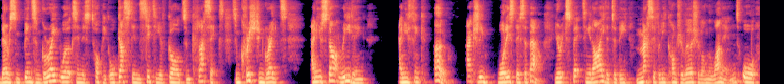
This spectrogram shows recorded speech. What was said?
there has been some great works in this topic augustine city of god some classics some christian greats and you start reading and you think oh actually, what is this about? You're expecting it either to be massively controversial on the one end, or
